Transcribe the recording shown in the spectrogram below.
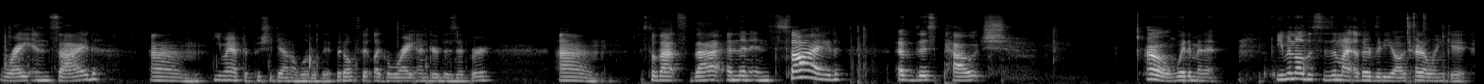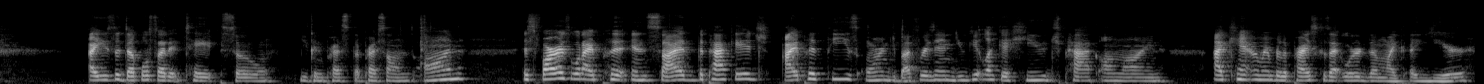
right inside. Um, you might have to push it down a little bit, but it'll fit like right under the zipper. Um, so that's that. And then inside of this pouch, oh, wait a minute. Even though this is in my other video, I'll try to link it. I use a double-sided tape so you can press the press-ons on. As far as what I put inside the package, I put these orange buffers in. You get like a huge pack online. I can't remember the price because I ordered them like a year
